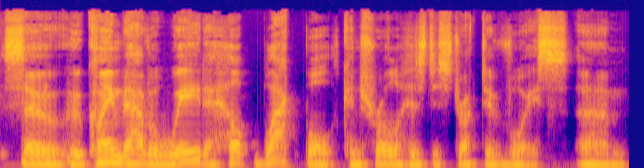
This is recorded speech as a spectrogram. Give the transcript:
so, who claim to have a way to help Black Bolt control his destructive voice. Um,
